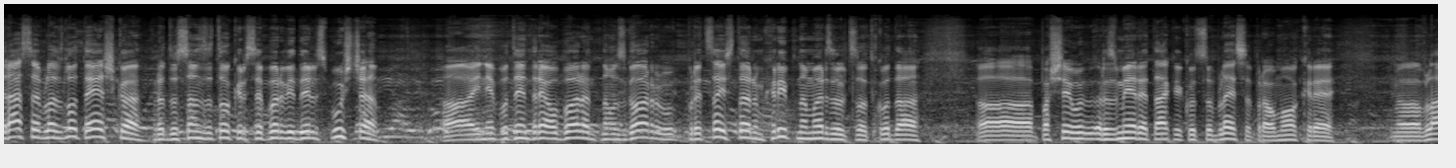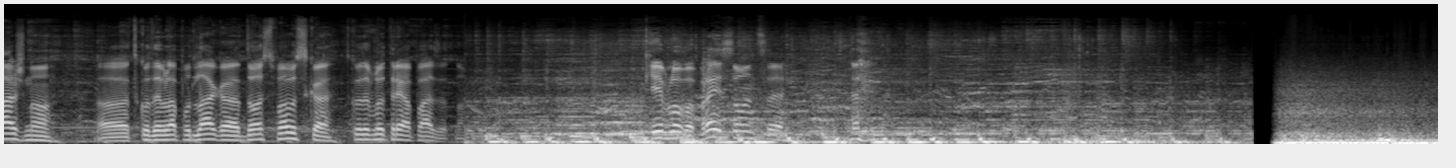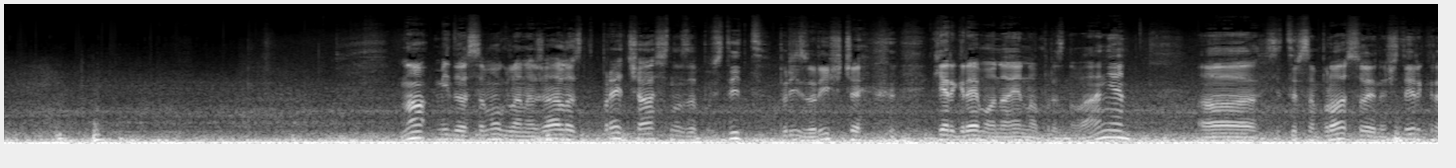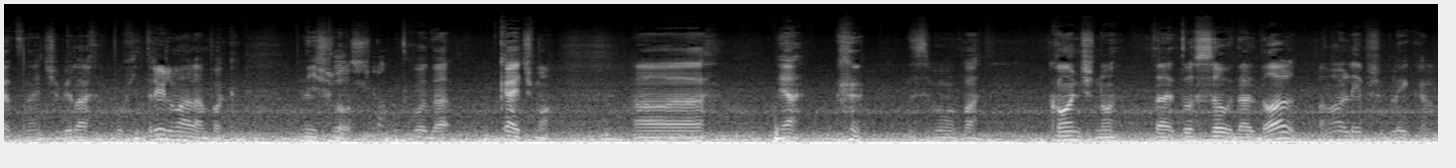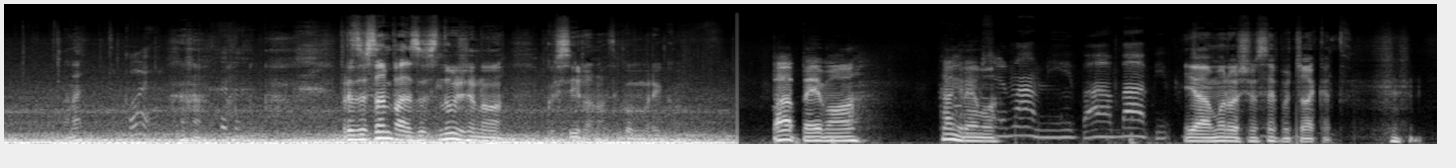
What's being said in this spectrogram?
Trasa je bila zelo težka, predvsem zato, ker se prvi del spušča in je potem treba obrniti navzgor, v precej strm hrib na mrzelcu, tako da pa še razmere take, kot so bile, se pravi mokre, vlažno, tako da je bila podlaga dosti spolska, tako da je bilo treba paziti. No. Kje je bilo pa prej sonce? da sem mogla nažalost predčasno zapustiti prizorišče, kjer gremo na eno praznovanje. Uh, sicer sem prosil ene štirikrat, ne, če bi lahko pohitrili malo, ampak ni šlo. Ni šlo. Tako da, kaj čmo. Uh, ja, da se bomo pa končno ta, to sol dal dol, pa malo lepše oblekali. ne? Tako je. Predvsem pa zasluženo kosilo, no, tako bom rekel. Pa pejmo, kam gremo? Mami, pa babi. Ja, moraš še vse počakati.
